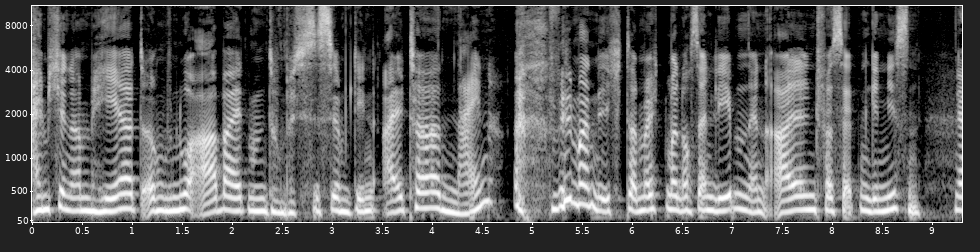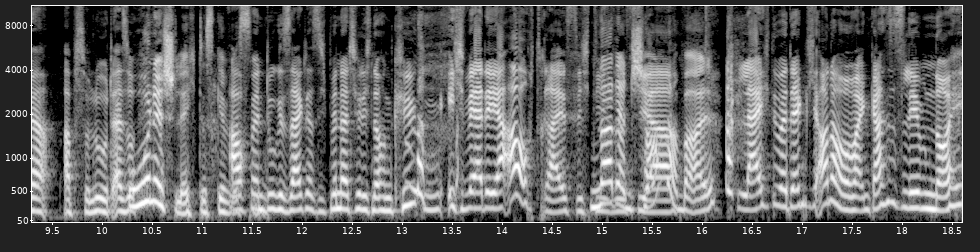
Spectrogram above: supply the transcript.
Heimchen am Herd, irgendwie nur arbeiten. Du, das ist in dem Alter, nein, will man nicht. Da möchte man noch sein Leben in allen Facetten genießen. Ja, absolut. Also Ohne schlechtes Gewissen. Auch wenn du gesagt hast, ich bin natürlich noch ein Küken. Ich werde ja auch 30 dieses Na, dann schauen Jahr. wir mal. Vielleicht überdenke ich auch noch mal mein ganzes Leben neu.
